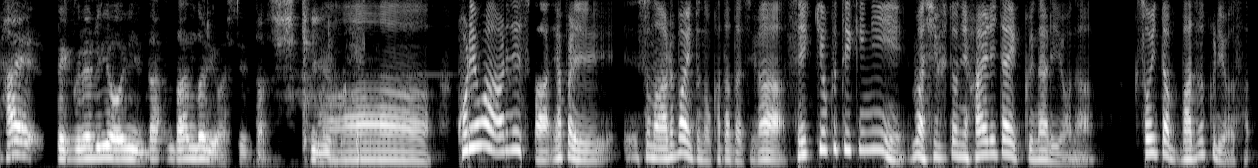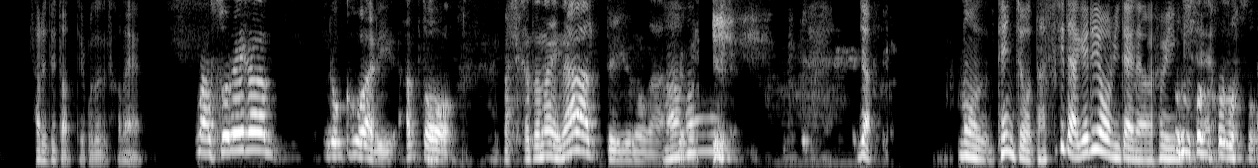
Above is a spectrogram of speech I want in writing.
入ってくれるようにだ段取りはしてたしっていう。ああ。これはあれですか？やっぱり、そのアルバイトの方たちが積極的に、まあシフトに入りたくなるような、そういった場作りをさされてたっていうことですかね。まあ、それが6割。あと、まあ、仕方ないなっていうのが。じゃあ、もう店長を助けてあげるよみたいな雰囲気そうそうそうそう。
